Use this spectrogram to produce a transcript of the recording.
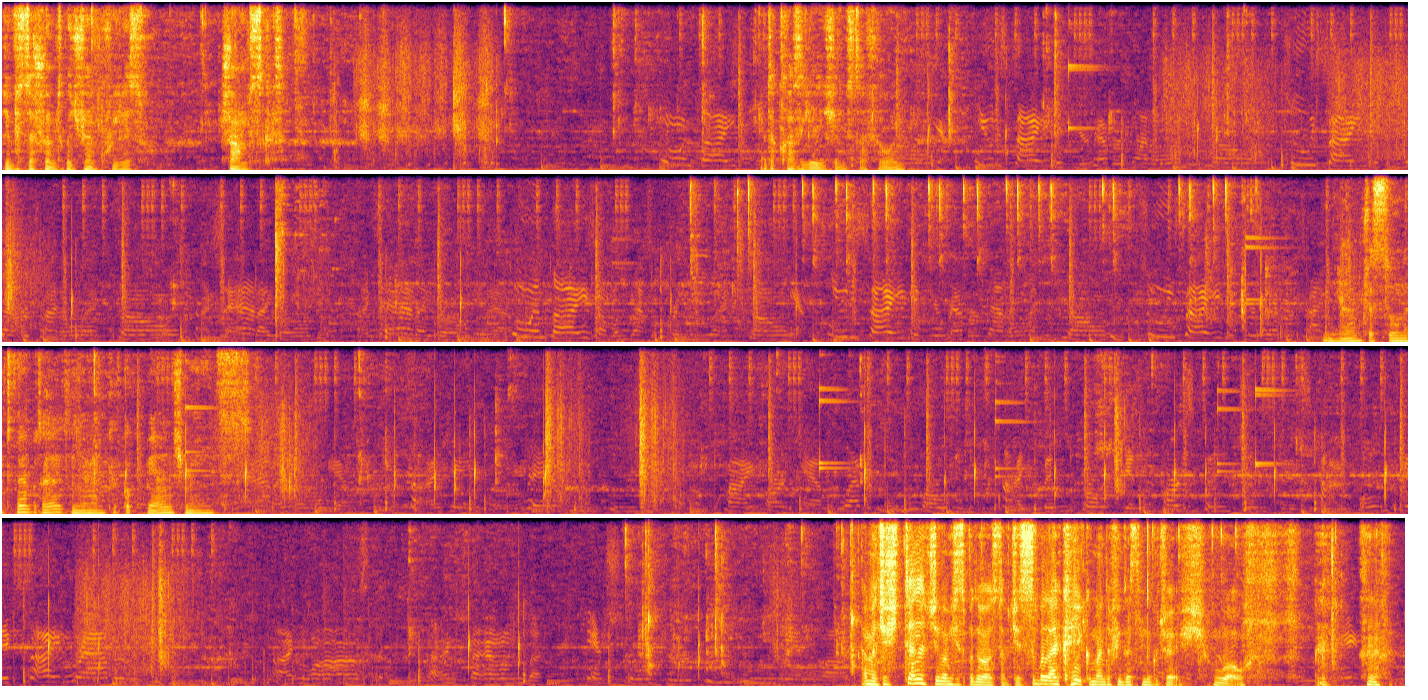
Nie wystraszyłem tego dźwięku, Jezu. Jumpscare. Ja tak Kazieli się wystraszyłem. Nie mam czasu na twoje pytania, nie mam tylko 5 miejsc. A jeśli ten odcinek wam się spodobał, zostawcie suba, lajka i komentarz i do następnego cześć. Wow.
